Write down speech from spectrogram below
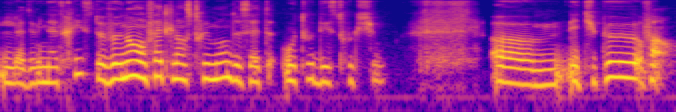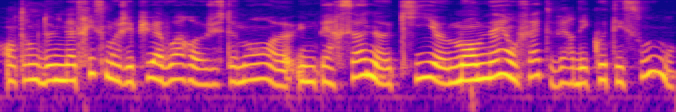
la dominatrice devenant en fait l'instrument de cette autodestruction. Euh, et tu peux, enfin, en tant que dominatrice, moi j'ai pu avoir justement une personne qui m'emmenait en fait vers des côtés sombres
